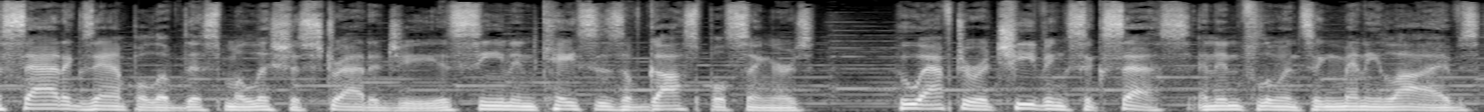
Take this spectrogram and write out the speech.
A sad example of this malicious strategy is seen in cases of gospel singers who, after achieving success and influencing many lives,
